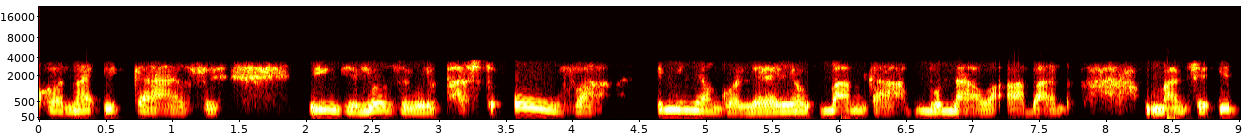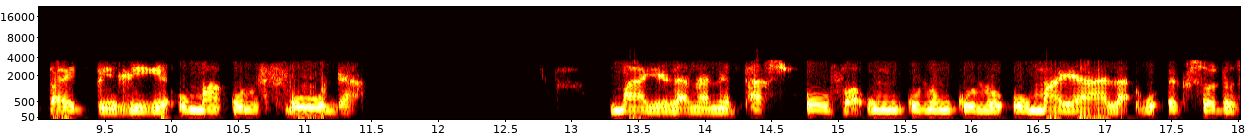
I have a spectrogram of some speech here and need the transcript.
khona igazi ingilozi will pass over iminyango leyo bangabulawa abantu. Manje iBhayibheli ke uma ulifunda mayelana nepassover uNkulunkulu umayala kuExodus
